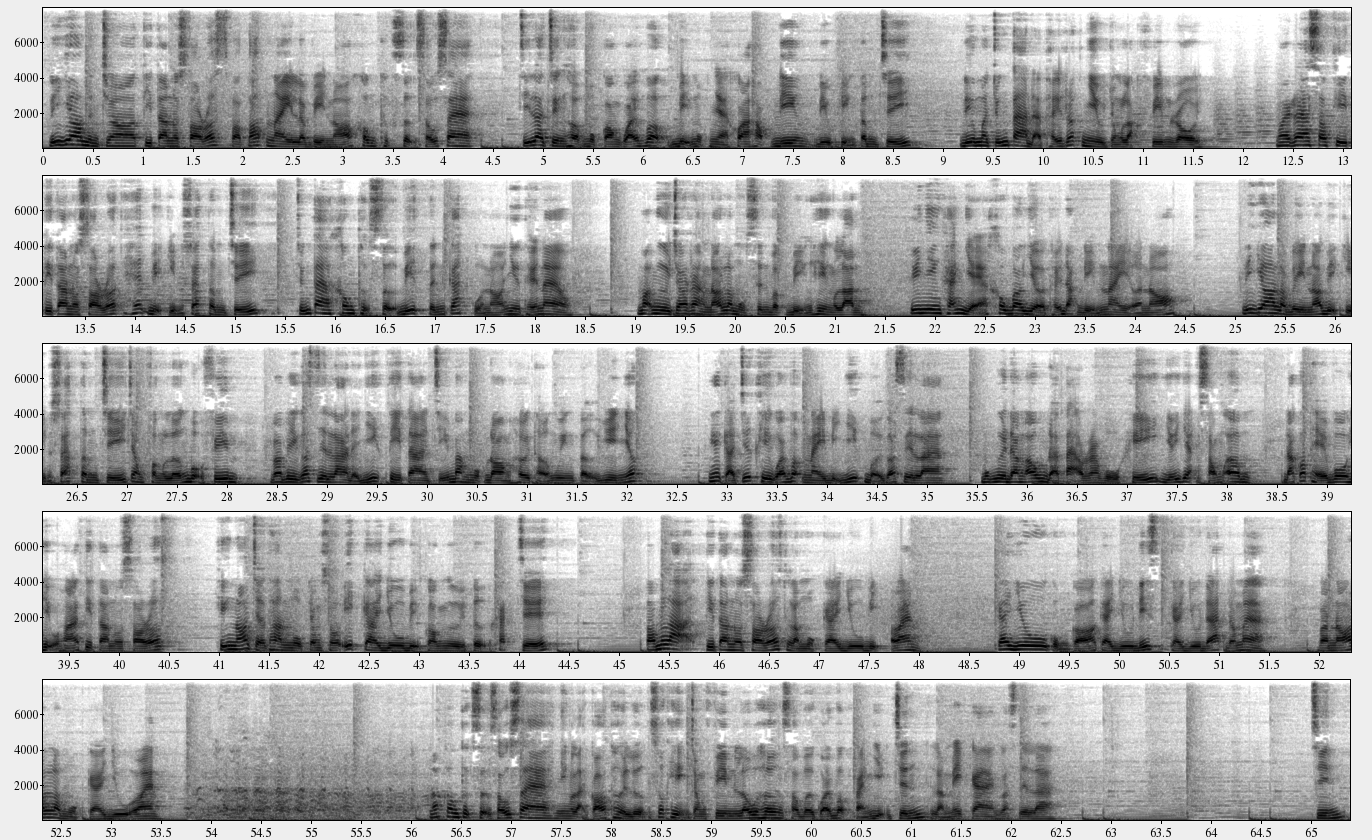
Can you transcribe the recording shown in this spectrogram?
Lý do mình cho Titanosaurus vào top này là vì nó không thực sự xấu xa, chỉ là trường hợp một con quái vật bị một nhà khoa học điên điều khiển tâm trí, điều mà chúng ta đã thấy rất nhiều trong loạt phim rồi. Ngoài ra sau khi Titanosaurus hết bị kiểm soát tâm trí, chúng ta không thực sự biết tính cách của nó như thế nào. Mọi người cho rằng nó là một sinh vật biển hiền lành, Tuy nhiên khán giả không bao giờ thấy đặc điểm này ở nó. Lý do là vì nó bị kiểm soát tâm trí trong phần lớn bộ phim và vì Godzilla đã giết Tita chỉ bằng một đòn hơi thở nguyên tử duy nhất. Ngay cả trước khi quái vật này bị giết bởi Godzilla, một người đàn ông đã tạo ra vũ khí dưới dạng sóng âm đã có thể vô hiệu hóa Titanosaurus, khiến nó trở thành một trong số ít kaiju bị con người tự khắc chế. Tóm lại, Titanosaurus là một kaiju bị oan. Kaiju cũng có kaiju dis, kaiju dat đó mà và nó là một cái du oan nó không thực sự xấu xa nhưng lại có thời lượng xuất hiện trong phim lâu hơn so với quái vật phản diện chính là Mecha Godzilla. 9.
